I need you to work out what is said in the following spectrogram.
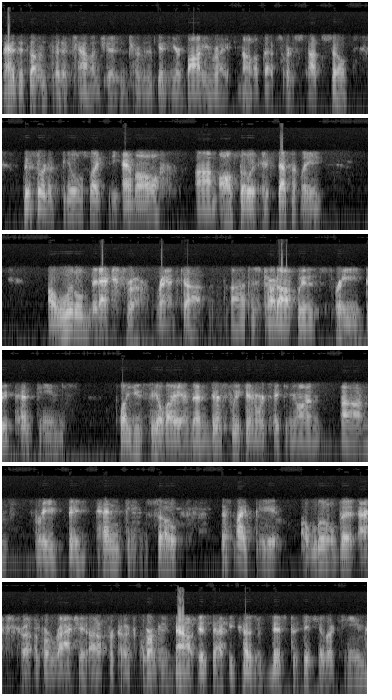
has its own set of challenges in terms of getting your body right and all of that sort of stuff. So this sort of feels like the MO. Um, also, it's definitely a little bit extra ramped up uh, to start off with three Big Ten teams play UCLA, and then this weekend we're taking on um, three Big Ten teams. So this might be a little bit extra of a ratchet up for Coach Corbin. Now, is that because of this particular team?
